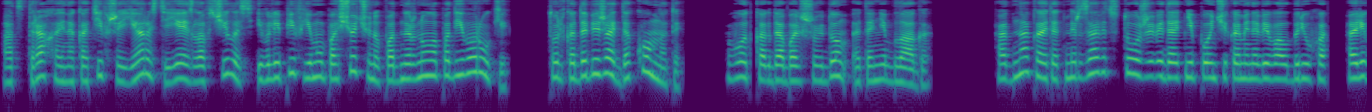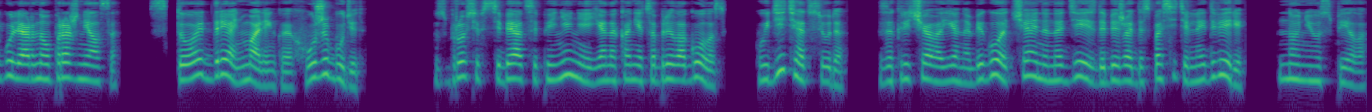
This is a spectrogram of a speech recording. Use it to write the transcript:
От страха и накатившей ярости я изловчилась и, влепив ему пощечину, поднырнула под его руки. Только добежать до комнаты. Вот когда большой дом – это не благо. Однако этот мерзавец тоже, видать, не пончиками набивал брюхо, а регулярно упражнялся. Стоит дрянь маленькая, хуже будет. Сбросив с себя оцепенение, я, наконец, обрела голос. «Уйдите отсюда!» – закричала я на бегу, отчаянно надеясь добежать до спасительной двери, но не успела.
